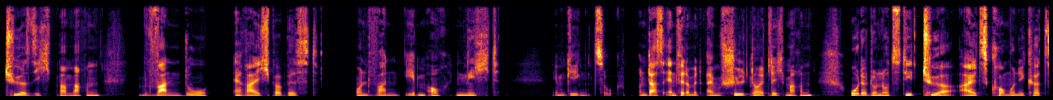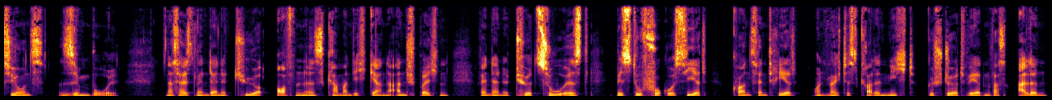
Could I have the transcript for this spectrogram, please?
Tür sichtbar machen, wann du erreichbar bist und wann eben auch nicht im Gegenzug. Und das entweder mit einem Schild deutlich machen oder du nutzt die Tür als Kommunikationssymbol. Das heißt, wenn deine Tür offen ist, kann man dich gerne ansprechen. Wenn deine Tür zu ist, bist du fokussiert, konzentriert und möchtest gerade nicht gestört werden, was allen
